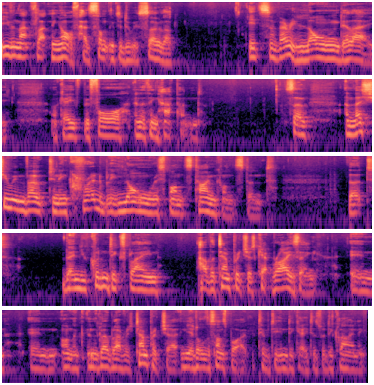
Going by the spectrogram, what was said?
even that flattening off had something to do with solar, it's a very long delay, okay, before anything happened. So unless you invoked an incredibly long response time constant, that then you couldn't explain how the temperatures kept rising in in, on the, in the global average temperature, and yet all the sunspot activity indicators were declining.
